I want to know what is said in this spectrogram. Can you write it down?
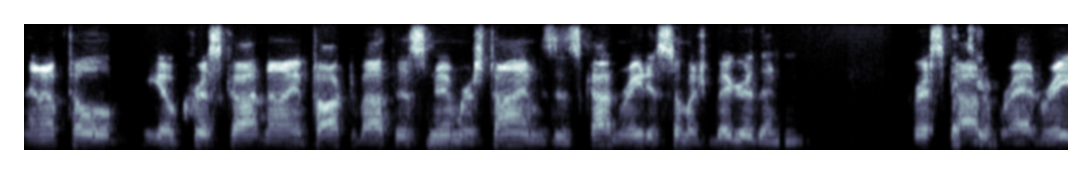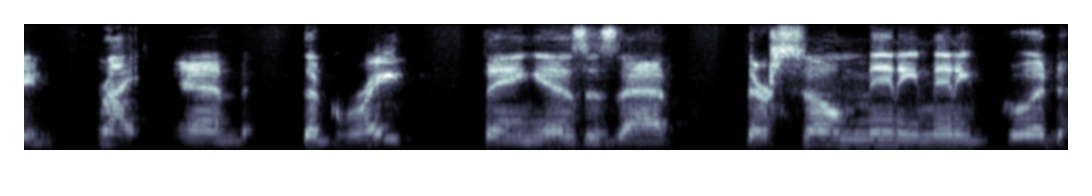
And I've told you know Chris Scott and I have talked about this numerous times. Is Scott and Reed is so much bigger than Chris Scott or Brad Reed, right? And the great thing is is that there's so many, many good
